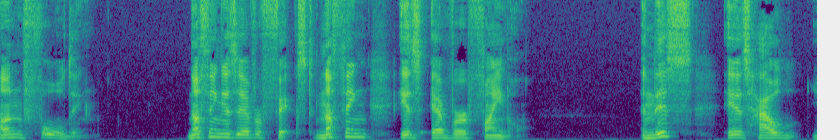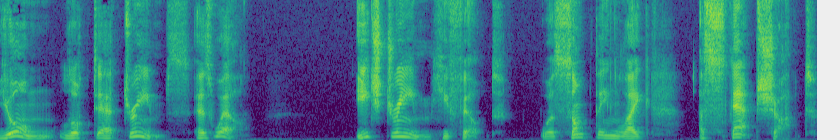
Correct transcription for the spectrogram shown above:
unfolding. Nothing is ever fixed, nothing is ever final. And this is how Jung looked at dreams as well. Each dream, he felt, was something like a snapshot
